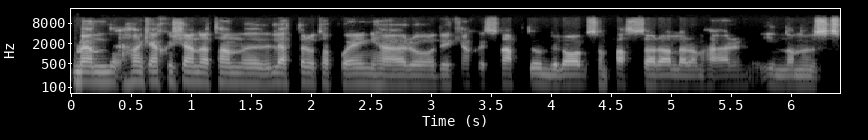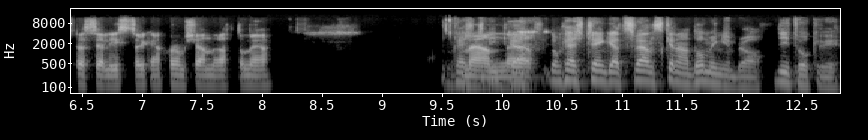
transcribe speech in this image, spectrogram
Men han kanske känner att han är lättare att ta poäng här och det är kanske snabbt underlag som passar alla de här inomhusspecialister kanske de känner att de är. De kanske, men, att, de kanske tänker att svenskarna, de är ingen bra. Dit åker vi.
